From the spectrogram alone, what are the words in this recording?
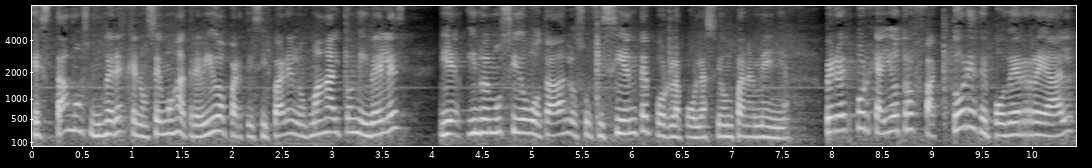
estamos mujeres que nos hemos atrevido a participar en los más altos niveles y, y no hemos sido votadas lo suficiente por la población panameña, pero es porque hay otros factores de poder real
